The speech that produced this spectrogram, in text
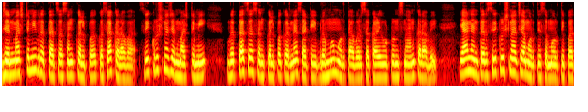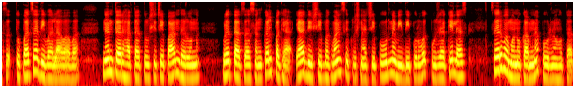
जन्माष्टमी व्रताचा संकल्प कसा करावा? श्रीकृष्ण जन्माष्टमी व्रताचा संकल्प करण्यासाठी ब्रह्ममुहूर्तावर सकाळी उठून स्नान करावे. यानंतर श्रीकृष्णाच्या मूर्तीसमोर तिपाचं तुपाचा दिवा लावावा. नंतर हातात तुळशीचे पान धरून व्रताचा संकल्प घ्या. या दिवशी भगवान श्रीकृष्णाची पूर्ण विधीपूर्वक पूजा केल्यास सर्व मनोकामना पूर्ण होतात.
